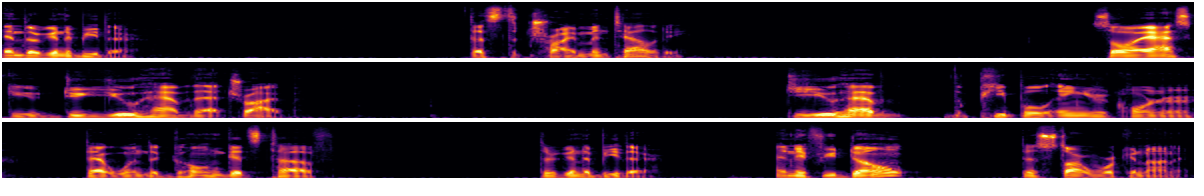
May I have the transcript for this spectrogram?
and they're going to be there. That's the tribe mentality. So I ask you, do you have that tribe? Do you have the people in your corner that when the going gets tough, they're going to be there? And if you don't, then start working on it.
